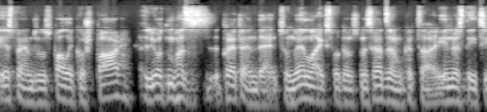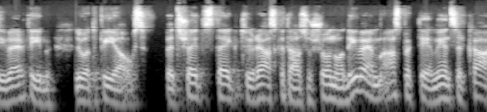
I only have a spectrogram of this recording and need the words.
iespējams būs palikuši pāri ļoti maz pretendentu. Un vienlaikus, protams, mēs redzam, ka tā investīcija vērtība ļoti pieaugs. Bet šeit es teiktu, ir jāskatās uz šo no diviem aspektiem. Viens ir, kā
